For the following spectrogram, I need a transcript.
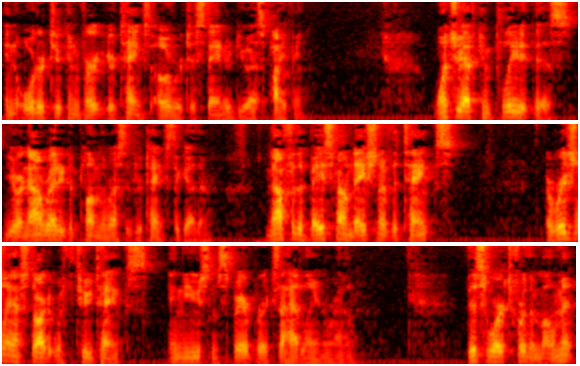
in order to convert your tanks over to standard US piping. Once you have completed this, you are now ready to plumb the rest of your tanks together. Now for the base foundation of the tanks. Originally I started with two tanks and used some spare bricks I had laying around. This worked for the moment.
